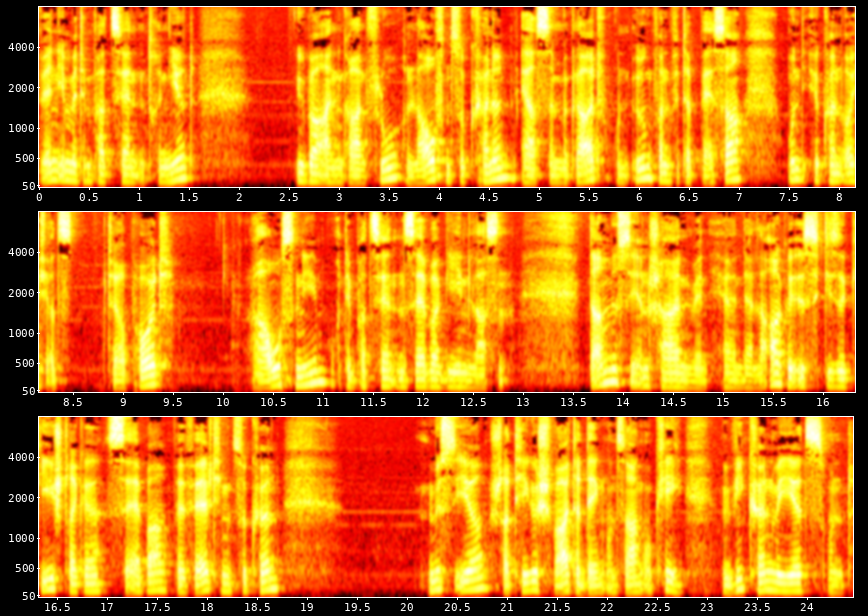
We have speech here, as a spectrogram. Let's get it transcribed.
Wenn ihr mit dem Patienten trainiert, über einen geraden Flur laufen zu können, erst in Begleitung und irgendwann wird er besser und ihr könnt euch als Therapeut rausnehmen und den Patienten selber gehen lassen. Da müsst ihr entscheiden, wenn er in der Lage ist, diese Gehstrecke selber bewältigen zu können, müsst ihr strategisch weiterdenken und sagen, okay, wie können wir jetzt, und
